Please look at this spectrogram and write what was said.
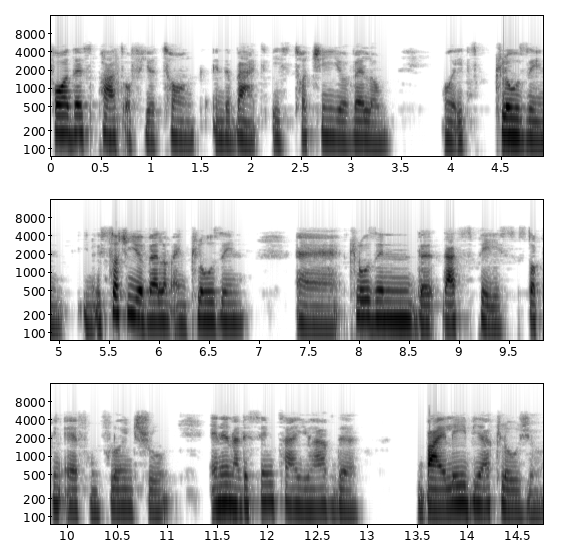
furthest part of your tongue in the back is touching your velum, or it's closing. You know, it's touching your velum and closing uh, closing the, that space, stopping air from flowing through. And then at the same time, you have the bilabial closure.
